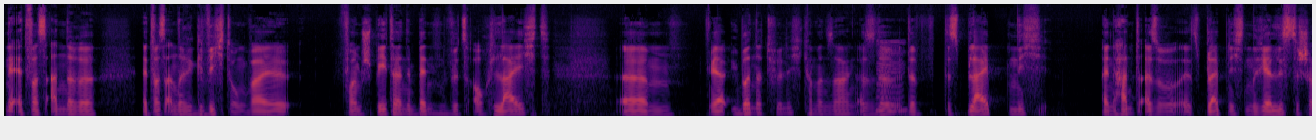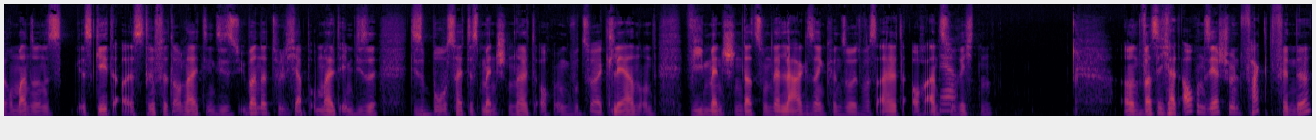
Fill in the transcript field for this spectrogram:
eine etwas andere, etwas andere Gewichtung, weil vor allem später in den Bänden wird es auch leicht, ähm, ja, übernatürlich, kann man sagen. Also mhm. da, da, das bleibt nicht ein Hand, also es bleibt nicht ein realistischer Roman, sondern es, es geht, es driftet auch leicht in dieses Übernatürliche ab, um halt eben diese, diese Bosheit des Menschen halt auch irgendwo zu erklären und wie Menschen dazu in der Lage sein können, so etwas halt auch anzurichten. Ja. Und was ich halt auch einen sehr schönen Fakt finde,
